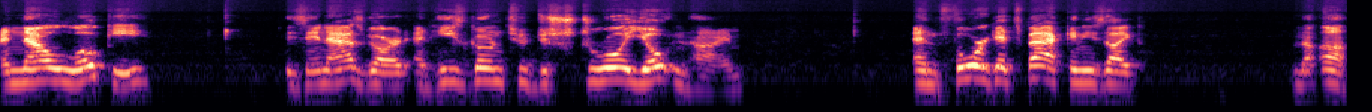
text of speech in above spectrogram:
And now Loki is in Asgard and he's going to destroy Jotunheim. And Thor gets back and he's like, "Nuh-uh."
